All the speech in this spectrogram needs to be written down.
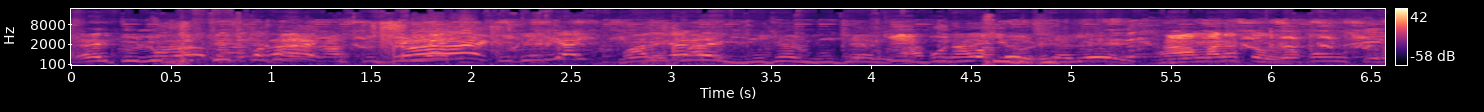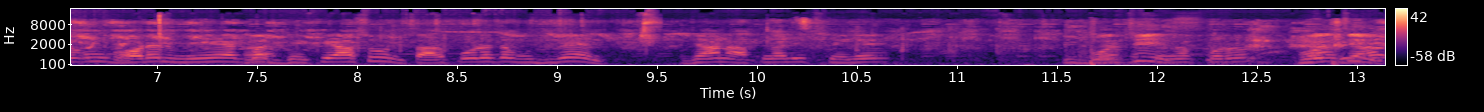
এই তুই লুকাচ্ছিস কোথায় আকাশ তুই বেরিয়ে আয়, তুই বেরিয়ে আয়। মালিক মালিক বুঝেন বুঝেন। কি বুঝব? তো ছেলে হ্যাঁ, আমারই তো। এরকম এরকম ঘরের মেয়ে একবার দেখে আসুন তারপরে তো বুঝবেন। জান আপনারই ছেলে। তুই বলছিস? বলছিস? হ্যাঁ,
